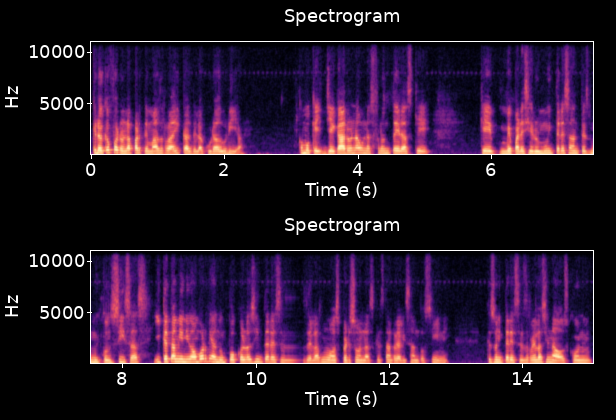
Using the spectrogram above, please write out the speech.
creo que fueron la parte más radical de la curaduría, como que llegaron a unas fronteras que, que me parecieron muy interesantes, muy concisas y que también iban bordeando un poco los intereses de las nuevas personas que están realizando cine, que son intereses relacionados con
